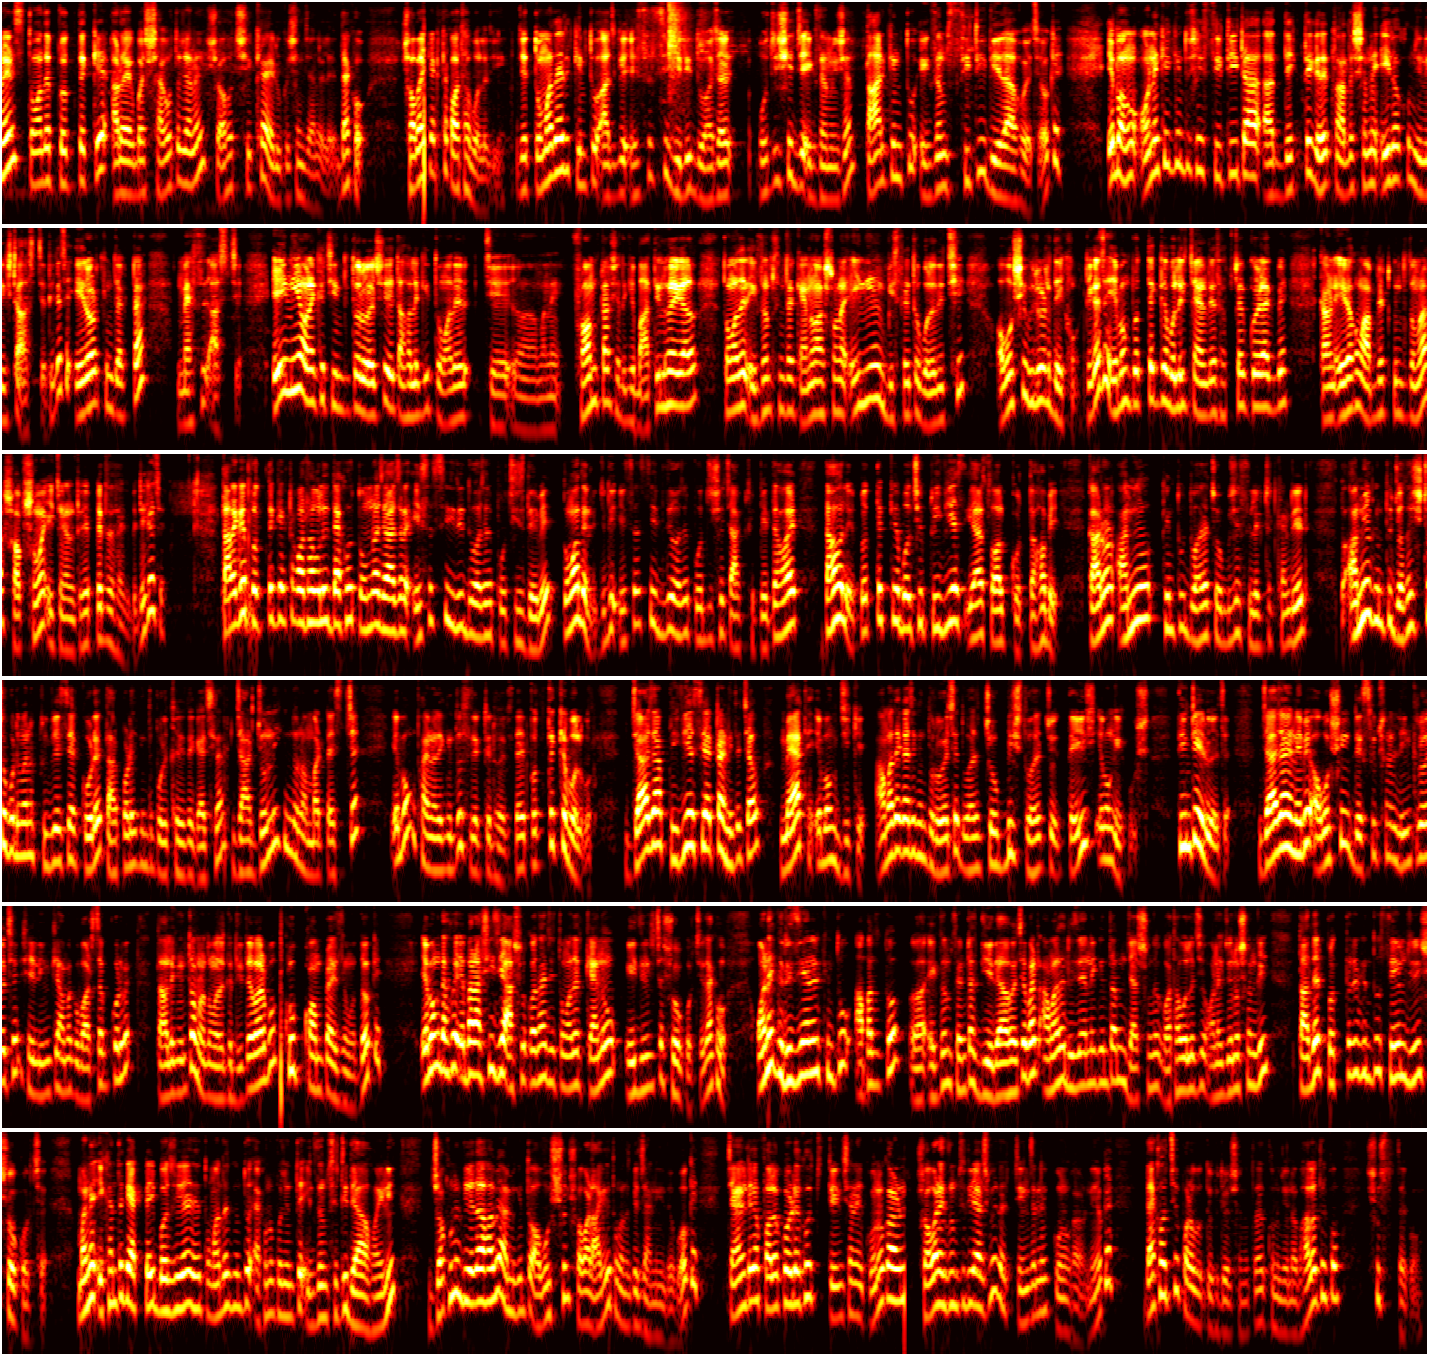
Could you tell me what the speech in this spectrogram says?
Friends তোমাদের প্রত্যেককে আরও একবার স্বাগত জানাই সহজ শিক্ষা এডুকেশন চ্যানেলে দেখো, সবাইকে একটা কথা বলে দিই, যে তোমাদের কিন্তু আজকে এসএসসি জিডি দু হাজার পঁচিশের যে এক্সামিনেশন তার কিন্তু এক্সাম সিটি দিয়ে দেওয়া হয়েছে ওকে এবং অনেকে কিন্তু সেই সিটিটা দেখতে গেলে তাদের সামনে এইরকম জিনিসটা আসছে, ঠিক আছে? এরর কিন্তু একটা মেসেজ আসছে। এই নিয়ে অনেকে চিন্তিত রয়েছে তাহলে কি তোমাদের যে মানে ফর্মটা সেটা কি বাতিল হয়ে গেল? তোমাদের এক্সাম সেন্টার কেন আসলো না? এই নিয়ে আমি বিস্তারিত বলে দিচ্ছি। অবশ্যই ভিডিওটা দেখো, ঠিক আছে? এবং প্রত্যেককে বলি চ্যানেলটি সাবস্ক্রাইব করে রাখবে, কারণ এরকম আপডেট কিন্তু তোমরা সবসময় এই চ্যানেল থেকে পেতে থাকবে। ঠিক আছে? তার আগে প্রত্যেককে একটা কথা বলি, দেখো তোমরা যারা যারা এসএসসি জিডি দু হাজার পঁচিশ দেবে, তোমাদের যদি এসএসসি জিডি দু হাজার পঁচিশে চাকরি পেতে হয়, তাহলে প্রত্যেককে বলছি প্রিভিয়াস ইয়ার সলভ করতে হবে। কারণ আমিও কিন্তু দু হাজার চব্বিশে সিলেক্টেড ক্যান্ডিডেট তো আমিও কিন্তু যথেষ্ট পরিমাণে প্রিভিয়াস ইয়ার করে তারপরে কিন্তু পরীক্ষা দিতে গেছিলাম, যার জন্যই কিন্তু নাম্বারটা এসছে এবং ফাইনালি কিন্তু সিলেক্টেড হয়েছে। তাই প্রত্যেককে বলব যা যা প্রিভিয়াস ইয়ারটা নিতে চাও ম্যাথ এবং জিকে আমাদের কাছে কিন্তু রয়েছে দু হাজার চব্বিশ দু হাজার তেইশ এবং একুশ, তিনটেই রয়েছে। যা যা নেবে, অবশ্যই ডেসক্রিপশনে লিঙ্ক রয়েছে, সেই লিঙ্কে আমাকে হোয়াটসঅ্যাপ করবে, তাহলে কিন্তু আমরা তোমাদেরকে দিতে পারব খুব কম প্রাইসের মধ্যে ওকে এবং দেখো, এবার আসি যে আসল কথা যে তোমাদের কেন এই জিনিসটা শো করছে। দেখো, অনেক রিজিয়নের কিন্তু আপাতত এক্সাম সেন্টার দিয়ে দেওয়া হয়েছে বাট আমাদের রিজিয়নে কিন্তু আমি যার সঙ্গে কথা বলেছি, অনেকজনের সঙ্গেই, তাদের প্রত্যেকের কিন্তু সেম জিনিস শো করছে। মানে এখান থেকে একটাই বোঝা যায় যে তোমাদের কিন্তু এখনও পর্যন্ত এক্সাম সিটি দেওয়া হয়নি। যখনই দিয়ে দেওয়া হবে, আমি কিন্তু অবশ্যই সবার আগে তোমাদেরকে জানিয়ে দেবো ওকে চ্যানেলটাকে ফলো করে রেখো টেনশনের কোনো কারণে সবার এক্সাম সিটি আসবে টেনশনের কোনো কারণ নেই ওকে দেখা হচ্ছে পরবর্তী ভিডিওর সঙ্গে তাদের কোনো জন্য ভালো থেকো, সুস্থ থেকো।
